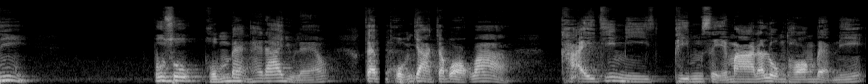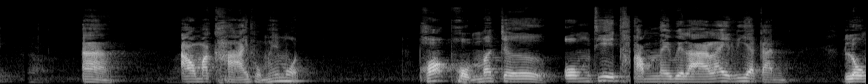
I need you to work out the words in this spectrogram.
นี่ ปูสุกผมแบ่งให้ได้อยู่แล้ว แต่ผมอยากจะบอกว่า ใครที่มีพิมพ์เสมาแล้วลงทองแบบนี้ อ่า เอามาขายผมให้หมด เพราะผมมาเจอองค์ที่ทำในเวลาไล่เลี่ยกัน ลง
